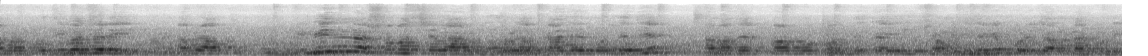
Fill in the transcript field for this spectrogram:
আমরা প্রতি বছরই আমরা বিভিন্ন সমাজসেবামূলক কাজের মধ্যে দিয়ে আমাদের কর্ম এই সমিতিটাকে পরিচালনা করি।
